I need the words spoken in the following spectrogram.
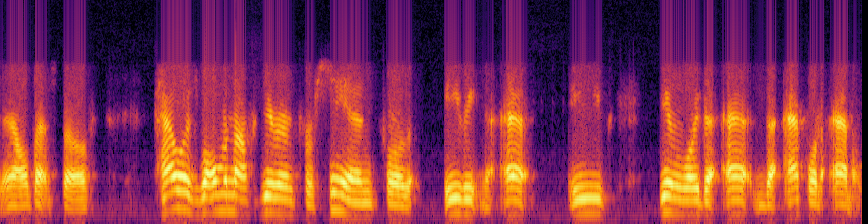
and all that stuff, how is woman not forgiven for sin for Eve eating the Eve giving away the a- the apple to Adam?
